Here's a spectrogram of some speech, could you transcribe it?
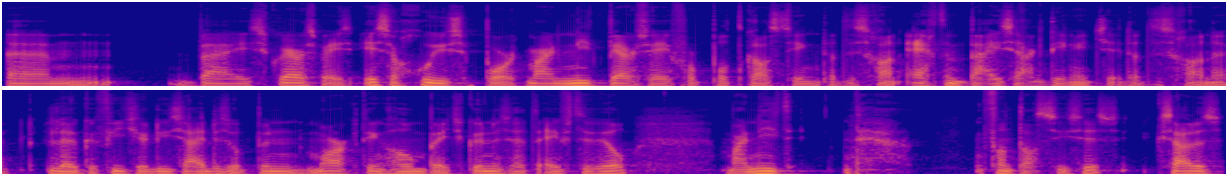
Um, bij Squarespace is er goede support, maar niet per se voor podcasting. Dat is gewoon echt een bijzaak dingetje. Dat is gewoon een leuke feature die zij dus op hun marketing homepage kunnen zetten, eventueel. Maar niet nou fantastisch is. Ik zou dus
